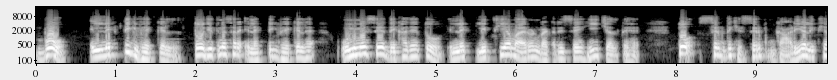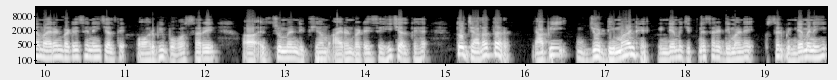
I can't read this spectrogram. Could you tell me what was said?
वो इलेक्ट्रिक व्हीकल तो जितने सारे इलेक्ट्रिक व्हीकल है, उनमें से देखा जाए तो लिथियम आयरन बैटरी से ही चलते हैं। तो सिर्फ़, देखिए, सिर्फ़ गाड़ियाँ लिथियम आयरन बैटरी से नहीं चलते, और भी बहुत सारे इंस्ट्रूमेंट लिथियम आयरन बैटरी से ही चलते हैं। तो ज़्यादातर पे जो डिमांड है इंडिया में जितने सारे डिमांड है, सिर्फ़ इंडिया में नहीं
